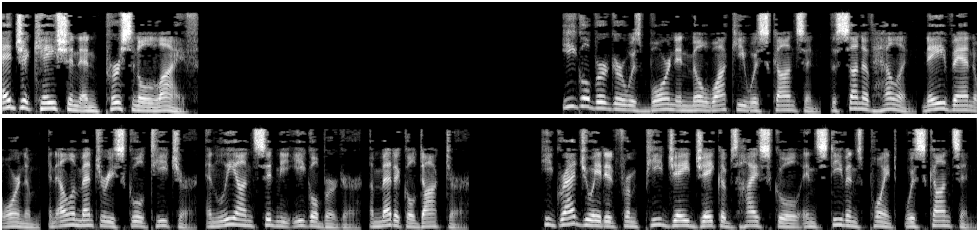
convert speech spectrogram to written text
Education and personal life Eagleburger was born in Milwaukee, Wisconsin, the son of Helen Van Ornum, an elementary school teacher, and Leon Sidney Eagleburger, a medical doctor. He graduated from P. J. Jacobs High School in Stevens Point, Wisconsin,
